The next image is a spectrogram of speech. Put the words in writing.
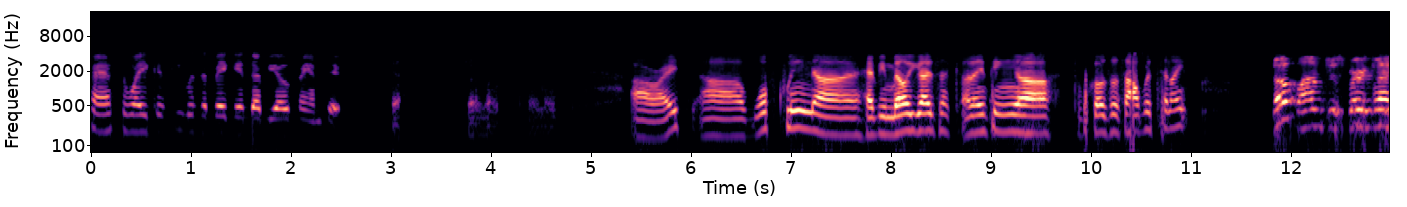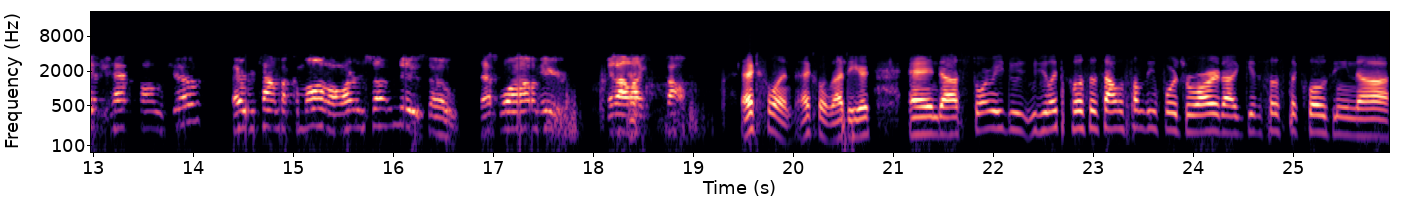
passed away because he was a big NWO fan too. Yes. Certainly. Certainly. All right. Uh, Wolf Queen, uh, Heavy Mel, you guys got anything uh, to close us out with tonight? Nope, I'm just very glad you have us on the show. Every time I come on, I learn something new, so that's why I'm here. And I like to talk. Excellent, excellent. Glad to hear it. And uh, Stormy, do, would you like to close us out with something for Gerard uh, gives us the closing uh,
